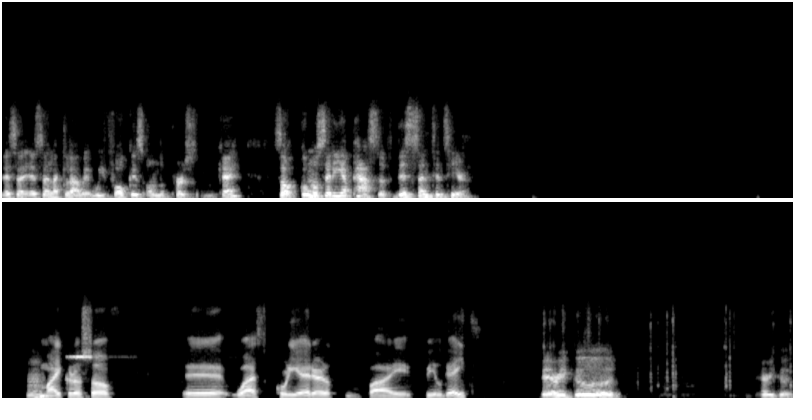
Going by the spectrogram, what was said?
Esa, esa es la clave. We focus on the person. Okay. So, ¿cómo sería passive? This sentence here. Hmm? Microsoft uh, was created by Bill Gates. Very good. Very good.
